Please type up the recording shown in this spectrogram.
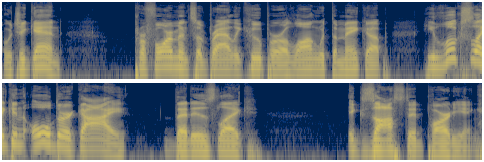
which again, performance of Bradley Cooper along with the makeup, he looks like an older guy that is like exhausted partying.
